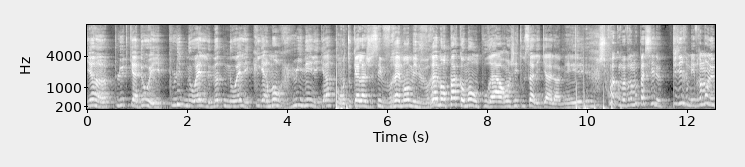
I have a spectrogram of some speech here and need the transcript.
bien, hein, plus de cadeaux et plus de Noël. Notre Noël est clairement ruiné, les gars. Bon, en tout cas, là, je sais vraiment, mais vraiment pas comment on pourrait arranger tout ça, les gars, là. Mais Je crois qu'on va vraiment passer le pire, mais vraiment le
